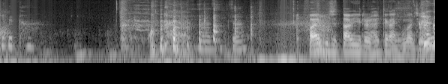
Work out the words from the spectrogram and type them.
속이 타. 나 진짜 5G 따위를 할 때가 아니구만 지금. 한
